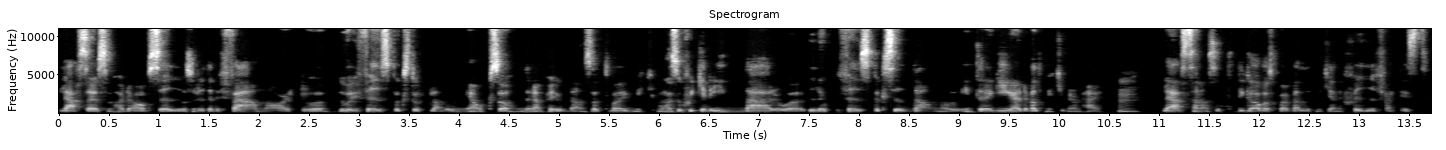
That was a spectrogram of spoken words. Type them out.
läsare som hörde av sig och som ritade fanart och det var ju Facebook stort bland unga också under den perioden så det var ju mycket, många som skickade in där och vi upp på Facebook-sidan och interagerade väldigt mycket med de här mm. läsarna. Så det gav oss bara väldigt mycket energi faktiskt.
